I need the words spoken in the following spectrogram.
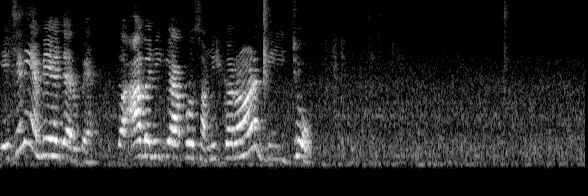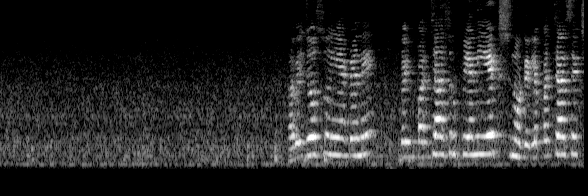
એ છે ને બે હજાર રૂપિયા. તો આ બની ગયો આપણો સમીકરણ બીજો. હવે જોશું અહીંયા કને. ભાઈ પચાસ રૂપિયાની એક્સ નોટ એટલે પચાસ એક્સ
